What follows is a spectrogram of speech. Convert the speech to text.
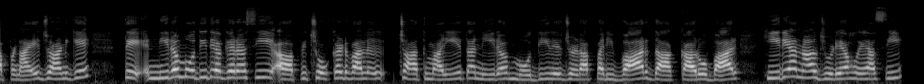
ਅਪਣਾਏ ਜਾਣਗੇ। ਤੇ ਨੀਰਵ ਮੋਦੀ ਦੇ ਅਗਰ ਅਸੀਂ ਪਿਛੋਕੜ ਵੱਲ ਝਾਤ ਮਾਰੀਏ, ਤਾਂ ਨੀਰਵ ਮੋਦੀ ਦੇ ਜਿਹੜਾ ਪਰਿਵਾਰ ਦਾ ਕਾਰੋਬਾਰ ਹੀਰਿਆਂ ਨਾਲ ਜੁੜਿਆ ਹੋਇਆ ਸੀ।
